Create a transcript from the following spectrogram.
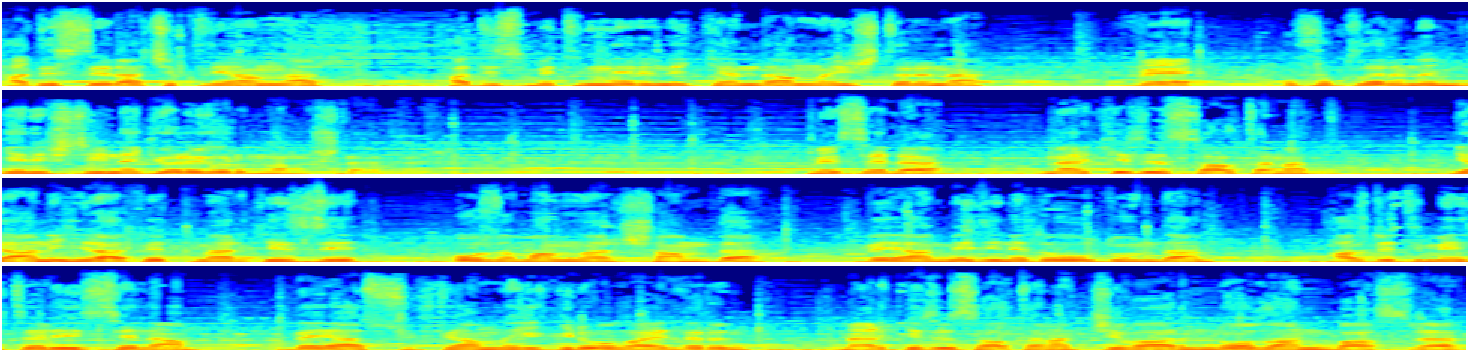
hadisleri açıklayanlar hadis metinlerini kendi anlayışlarına ve ufuklarının genişliğine göre yorumlamışlardır. Mesela Merkezi Saltanat yani hilafet merkezi o zamanlar Şam'da veya Medine'de olduğundan Hazreti Mehdi Aleyhisselam veya Süfyan'la ilgili olayların Merkezi Saltanat civarında olan Basra,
